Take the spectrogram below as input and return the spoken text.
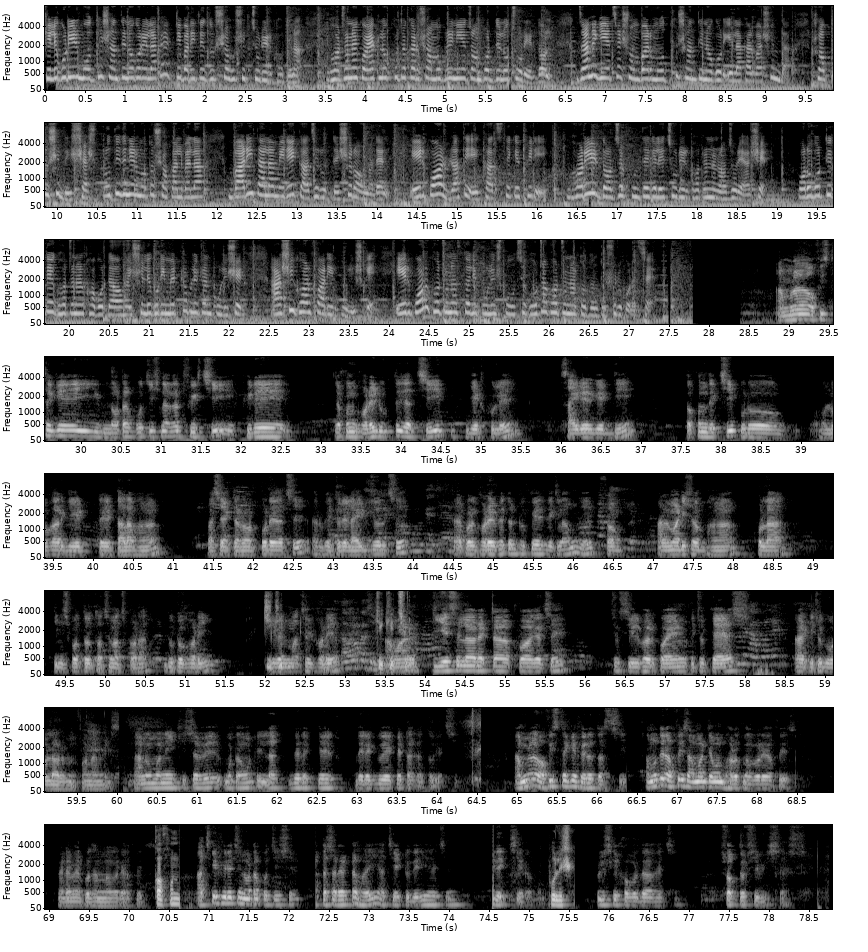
শিলিগুড়ির মধ্যে শান্তিনগর এলাকায় একটি বাড়িতে দুঃসাহসিক চুরির ঘটনা। ঘটনায় কয়েক লক্ষ টাকার সামগ্রী নিয়ে চম্পট দিল চোরের দল। জানা গিয়েছে, সোমবার মধ্য শান্তিনগর এলাকার বাসিন্দা সপ্তর্ষি বিশ্বাস প্রতিদিনের মতো সকালবেলা বাড়ি তালা মেরে কাজের উদ্দেশ্যে রওনা দেন। এরপর রাতে কাজ থেকে ফিরে ঘরের দরজা খুলতে গেলে চুরির ঘটনা নজরে আসে। পরবর্তীতে ঘটনার খবর দেওয়া হয় শিলিগুড়ি মেট্রোপলিটন পুলিশের আশি ঘর ফাঁড়ির পুলিশকে। এরপর ঘটনাস্থলে পুলিশ পৌঁছে গোটা ঘটনার তদন্ত শুরু করেছে। আমরা অফিস থেকে এই নটা পঁচিশ নাগাদ ফিরছি। ফিরে যখন ঘরে ঢুকতে যাচ্ছি গেট খুলে সাইডের গেট দিয়ে তখন দেখছি পুরো লোহার গেটের তালা ভাঙা। পাশে একটা রড পড়ে আছে আর ভেতরে লাইট জ্বলছে। তারপর ঘরের ভেতর ঢুকে দেখলাম যে সব আলমারি সব ভাঙা খোলা জিনিসপত্র তছনছ করা দুটো ঘরেই ইভেন মাছের ঘরে। আমার ডিএসএলআর একটা খোয়া গেছে কিছু সিলভার কয়েন কিছু ক্যাশ আর কিছু গোল্ড অর্নামেন্টস আনুমানিক হিসাবে মোটামুটি লাখ দেড়েকের দেড়েক দুয়েকের টাকা তো গেছি। আমরা অফিস থেকে ফেরত আসছি। আমাদের অফিস আমার যেমন ভারতনগরে অফিস ম্যাডামের প্রধাননগরে অফিস কখন? আজকে ফিরেছি নটা পঁচিশে। আটটা সাড়ে আটটা হয় আজকে একটু দেরি হয়েছে। দেখছি এরকম। পুলিশ পুলিশকে খবর দেওয়া হয়েছে। সপ্তর্ষি বিশ্বাস।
